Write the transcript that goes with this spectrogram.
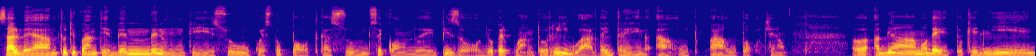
Salve a tutti quanti e benvenuti su questo podcast, sul secondo episodio per quanto riguarda il training aut- autogeno. Uh, abbiamo detto che gli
